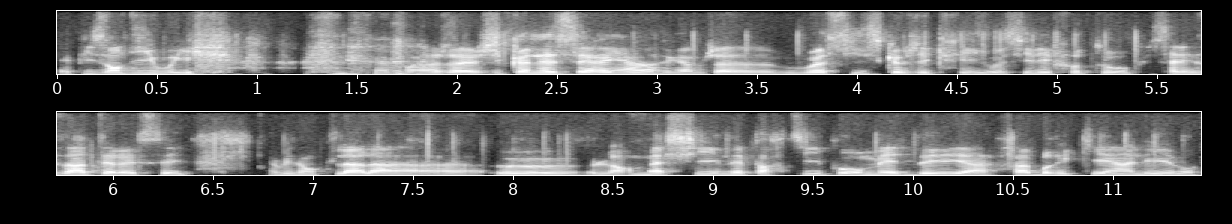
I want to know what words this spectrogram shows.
Et puis, ils ont dit oui. Moi, j'y connaissais rien. Comme voici ce que j'écris, voici les photos. Puis ça les a intéressés. Et donc là, eux, leur machine est partie pour m'aider à fabriquer un livre.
